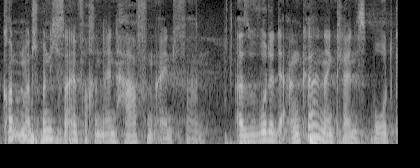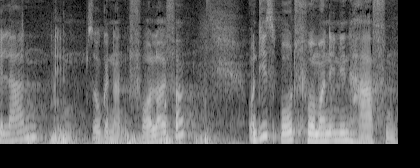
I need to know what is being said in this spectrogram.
konnten manchmal nicht so einfach in einen Hafen einfahren. Also wurde der Anker in ein kleines Boot geladen, den sogenannten Vorläufer, und dieses Boot fuhr man in den Hafen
